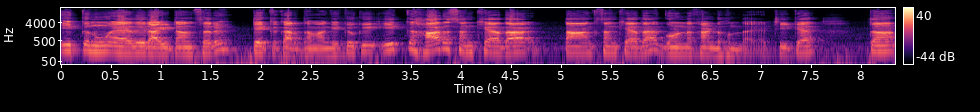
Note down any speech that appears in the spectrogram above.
ਇੱਕ ਨੂੰ as a right answer tick ਕਰ ਦਵਾਂਗੇ, ਕਿਉਂਕਿ ਇੱਕ ਹਰ ਸੰਖਿਆ ਦਾ ਟਾਂਕ ਸੰਖਿਆ ਦਾ ਗੁਣਨਖੰਡ ਹੁੰਦਾ ਹੈ, ਠੀਕ ਹੈ? ਤਾਂ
